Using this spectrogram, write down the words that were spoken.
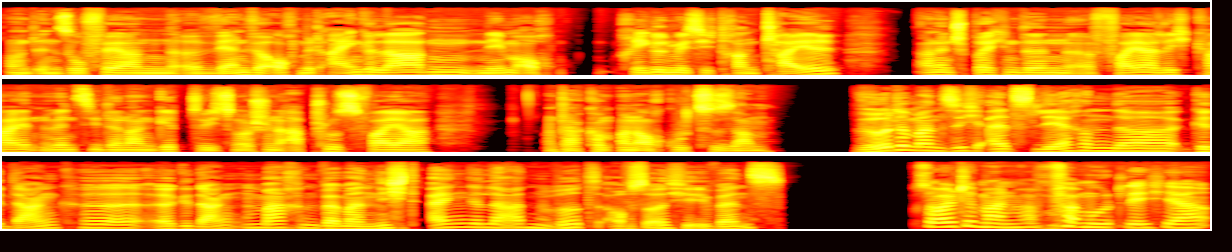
Und insofern äh, werden wir auch mit eingeladen, nehmen auch regelmäßig daran teil an entsprechenden äh, Feierlichkeiten, wenn es die dann gibt, wie zum Beispiel eine Abschlussfeier. Und da kommt man auch gut zusammen. Würde man sich als Lehrender Gedanke, äh, Gedanken machen, wenn man nicht eingeladen wird auf solche Events? Sollte man vermutlich, ja.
